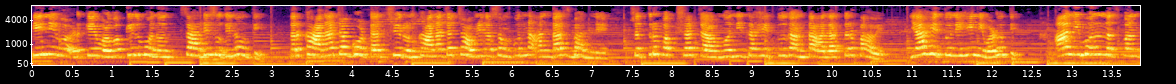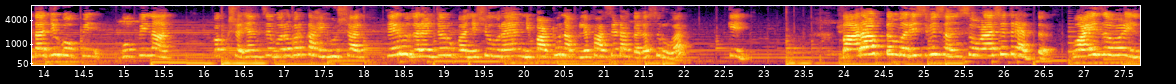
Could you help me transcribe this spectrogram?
ही निवड केवळ वकील म्हणून साधी सुधी नव्हती. तर खानाच्या घोटात शिरून खानाच्या छावणीचा संपूर्ण अंदाज बांधणे शत्रू पक्षाच्या मनीचा हेतू जाणता आला तर पाहावे. या हेतूने ही निवड होती. आणि म्हणूनच पंताजी गोपी गोपीनाथ पक्ष यांचे बरोबर काही हुशार हे रुजरांच्या रूपाने शिवरायांनी पाठवून आपले फासे टाकायला सुरुवात केली. बारा ऑक्टोबर इसवी सन सोळाशे त्र्याहत्तर. वाई जवळील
